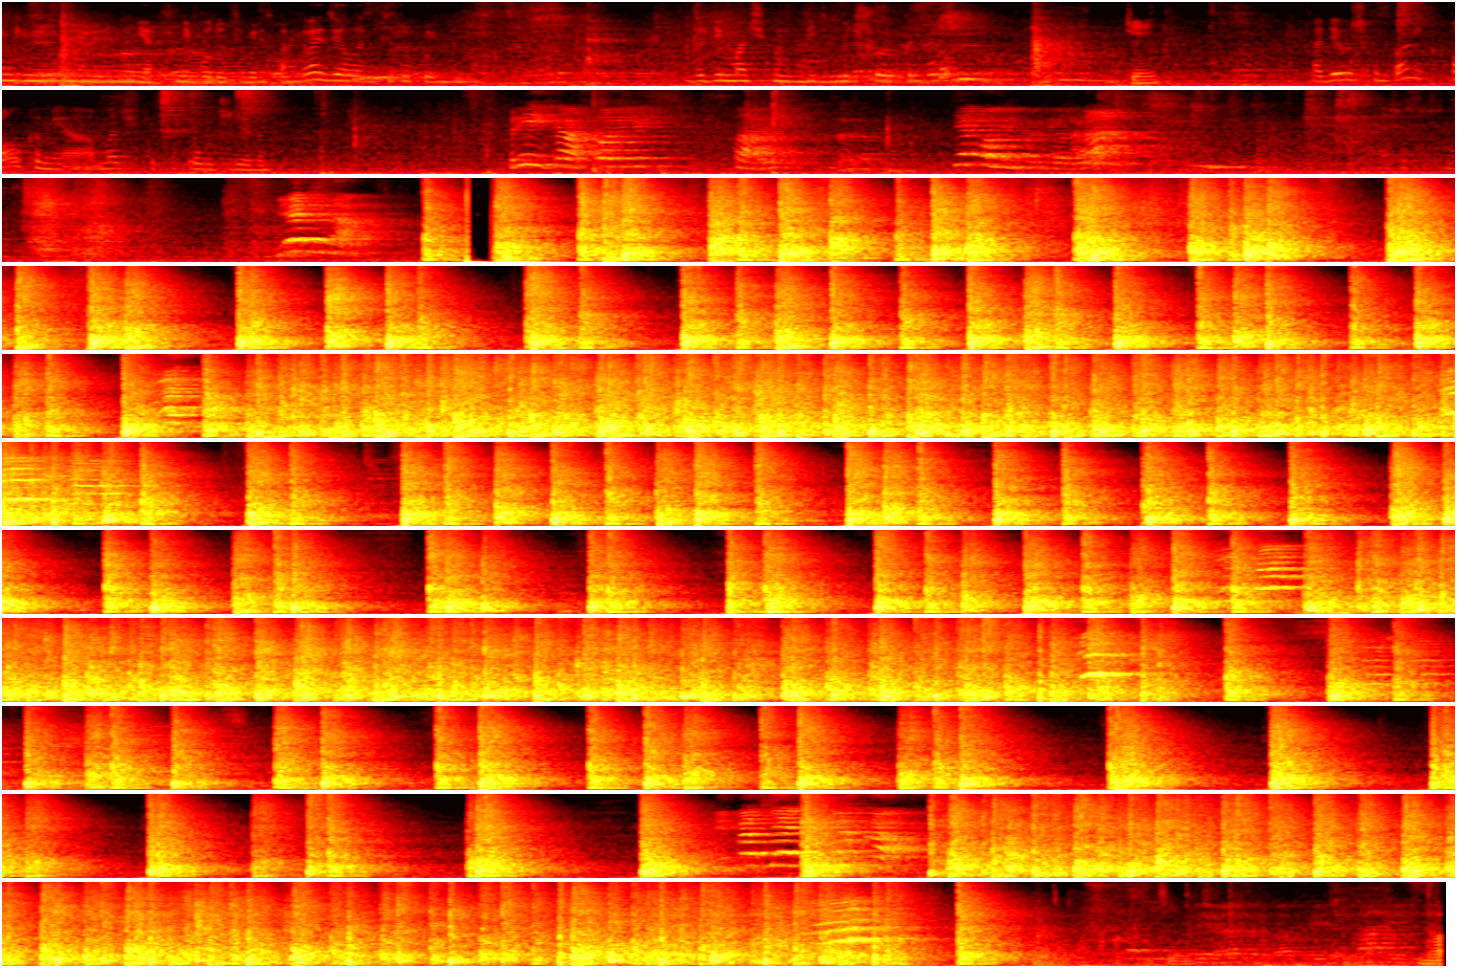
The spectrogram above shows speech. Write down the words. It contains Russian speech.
спарринги нет, не буду сегодня спарринг. Давай сделаем физуху именно. Дадим мальчикам бить большое кольцо, Окей. а девушкам пал- палками, а мальчики попробуют железом. Приготовились. Ставить. Все помним,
